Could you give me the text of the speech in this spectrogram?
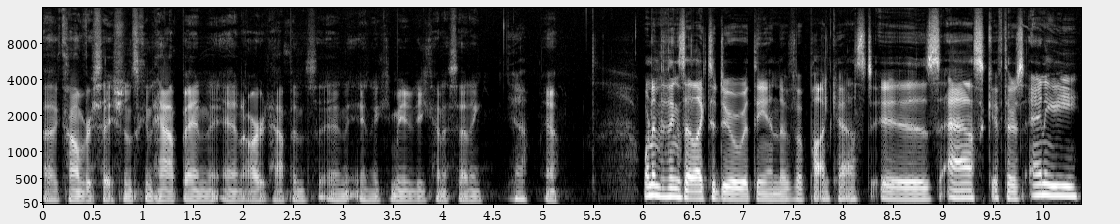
uh, conversations can happen and art happens in, in a community kind of setting. Yeah. Yeah. One of the things I like to do at the end of a podcast is ask if there's any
